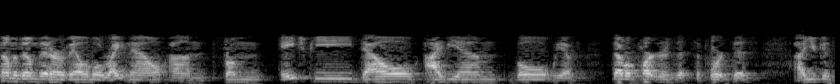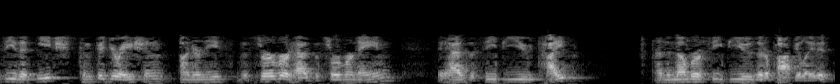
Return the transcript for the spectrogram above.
some of them that are available right now um, from HP, Dell, IBM, Bull. We have several partners that support this. Uh, you can see that each configuration underneath the server has the server name, it has the CPU type, and the number of CPUs that are populated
